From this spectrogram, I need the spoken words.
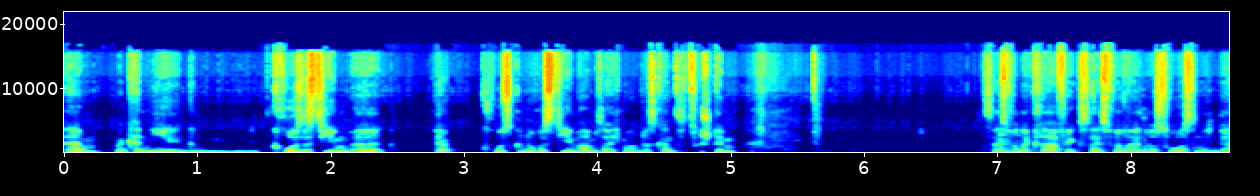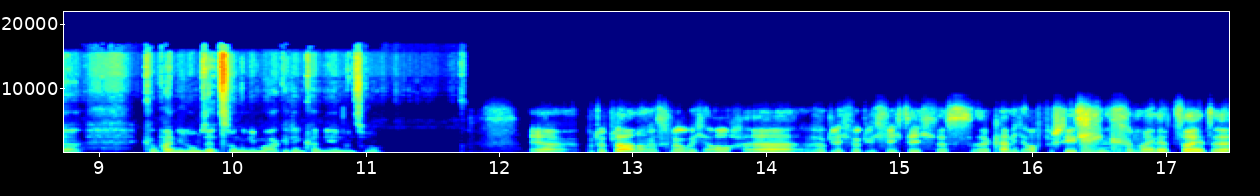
Ähm, man kann nie ein großes Team, äh, ja, groß genuges Team haben, sag ich mal, um das Ganze zu stimmen. sei es von der Grafik, sei es von allen Ressourcen in der Kampagnenumsetzung, in den Marketingkanälen und so. Ja, gute Planung ist, glaube ich, auch äh, wirklich, wirklich wichtig. Das äh, kann ich auch bestätigen in meiner Zeit. Äh,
